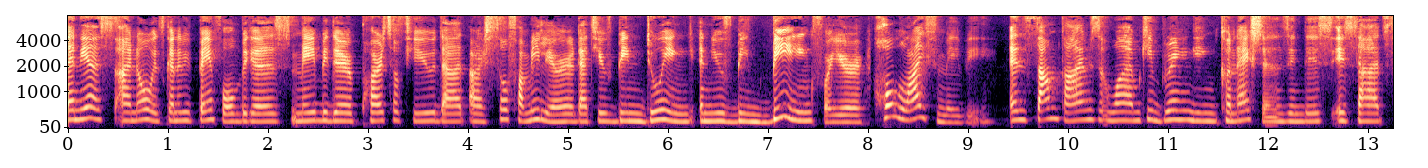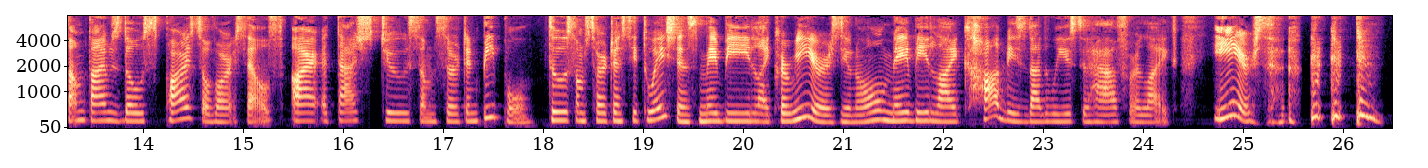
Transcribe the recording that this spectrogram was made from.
And yes, I know it's going to be painful because maybe there are parts of you that are so familiar that you've been doing and you've been being for your whole life, maybe. And sometimes why I'm keep bringing connections in this is that sometimes those parts of ourselves are attached to some certain people, to some certain situations, maybe like careers, you know, maybe like hobbies that we used to have for like years.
